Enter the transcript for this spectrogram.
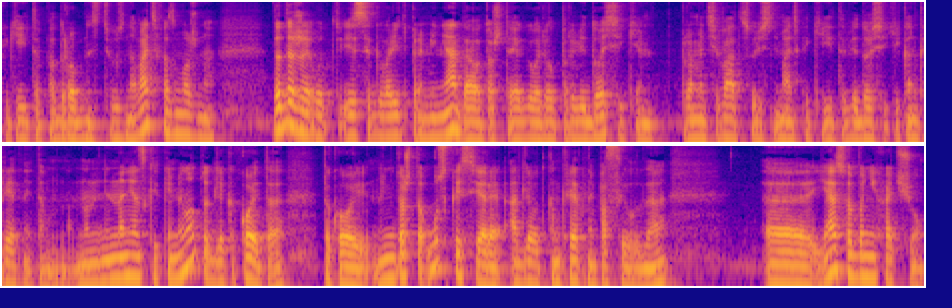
какие-то подробности узнавать, возможно. Да даже вот если говорить про меня, да, вот то, что я говорил про видосики, про мотивацию снимать какие-то видосики конкретные там на, на несколько минут для какой-то такой, ну не то что узкой сферы, а для вот конкретной посылы, да, я особо не хочу.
